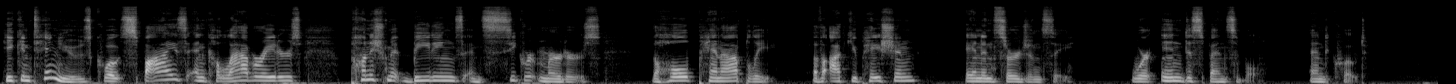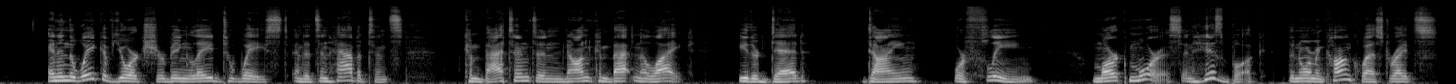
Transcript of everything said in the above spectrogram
He continues, quote, spies and collaborators, punishment beatings, and secret murders, the whole panoply of occupation and insurgency were indispensable, end quote. And in the wake of Yorkshire being laid to waste and its inhabitants combatant and non combatant alike, either dead, dying, or fleeing, Mark Morris, in his book, The Norman Conquest, writes,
